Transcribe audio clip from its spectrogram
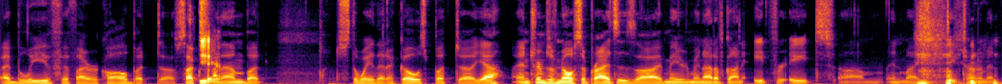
I believe if I recall, but uh, sucks yeah. for them. But just the way that it goes. But uh, yeah, in terms of no surprises, uh, I may or may not have gone eight for eight um, in my state tournament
